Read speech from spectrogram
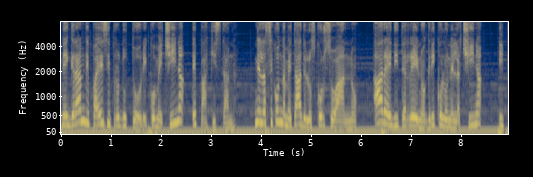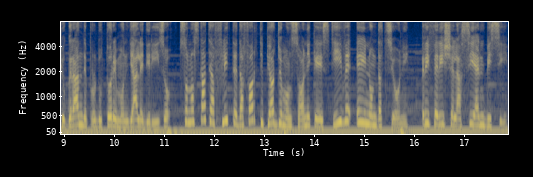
nei grandi paesi produttori come Cina e Pakistan. Nella seconda metà dello scorso anno, aree di terreno agricolo nella Cina, il più grande produttore mondiale di riso, sono state afflitte da forti piogge monsoniche estive e inondazioni, riferisce la CNBC.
